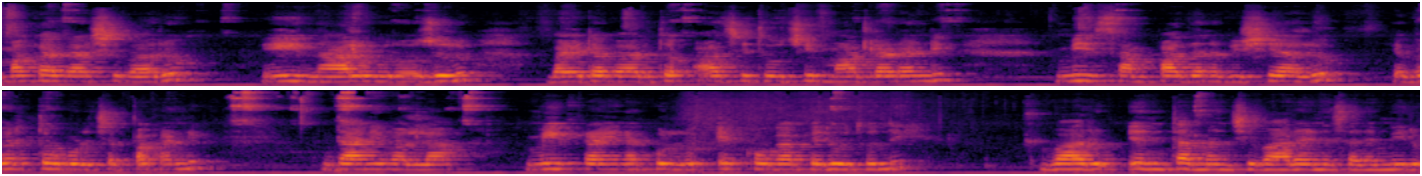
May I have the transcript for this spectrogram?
మకర రాశి వారు ఈ నాలుగు రోజులు బయట వారితో ఆచితూచి మాట్లాడండి. మీ సంపాదన విషయాలు ఎవరితో కూడా చెప్పకండి. దానివల్ల మీ ప్రయాణకులు ఎక్కువగా పెరుగుతుంది. వారు ఎంత మంచి వారైనా సరే మీరు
